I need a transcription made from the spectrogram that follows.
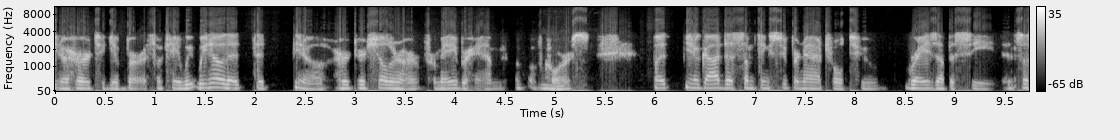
you know, her to give birth. Okay, we, we know that that you know her, her children are from Abraham, of, of Mhm. course, but you know God does something supernatural to raise up a seed. And so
